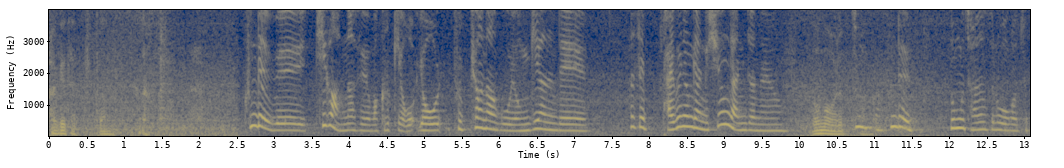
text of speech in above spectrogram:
하게 됐던 근데 왜 티가 안 나세요? 막 그렇게 어- 여- 불편하고 연기하는데 사실 밝은 연기하는 게 쉬운 게 아니잖아요. 너무 어렵죠. 그러니까 근데 너무 자연스러워가지고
